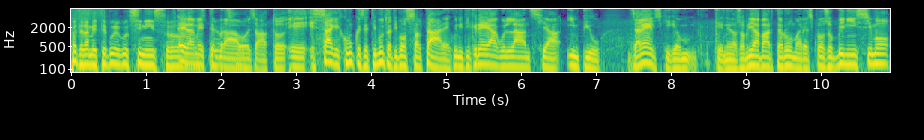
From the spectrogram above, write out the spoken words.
poi te la mette pure col sinistro. e la mette Spinazzola. bravo, esatto. E, e sai che comunque se ti punta ti può saltare, quindi ti crea quell'ansia in più. Zalewski, che, che nella sua prima parte a Roma era esploso benissimo.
